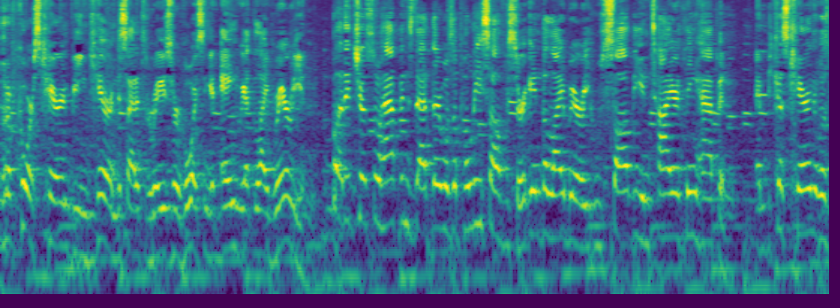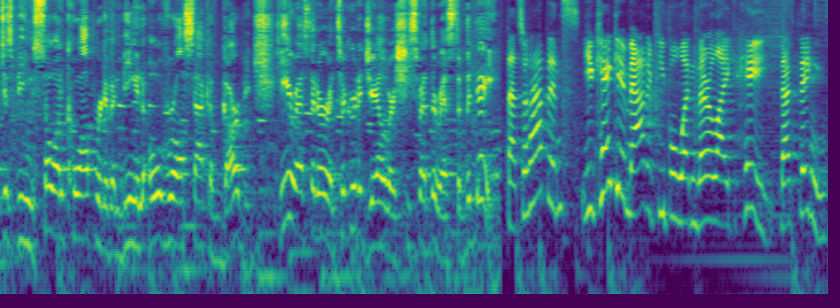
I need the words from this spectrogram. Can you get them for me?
But of course, Karen being Karen decided to raise her voice and get angry at the librarian. But it just so happens that there was a police officer in the library who saw the entire thing happen. And because Karen was just being so uncooperative and being an overall sack of garbage, he arrested her and took her to jail where she spent the rest of the day. That's what happens. You can't get mad at people when they're like, hey, that thing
